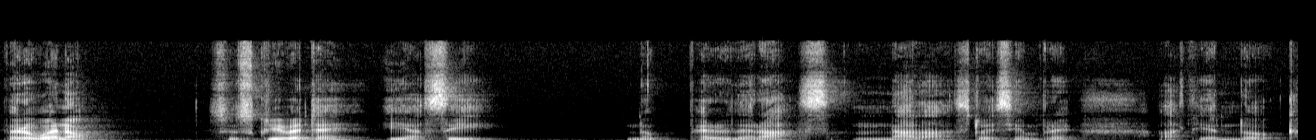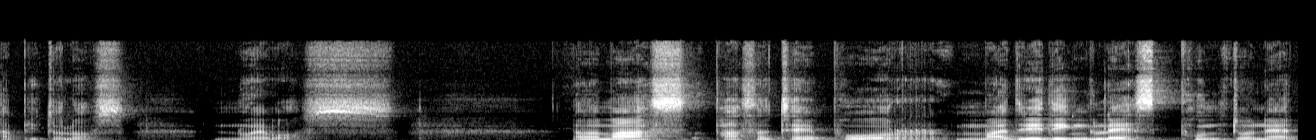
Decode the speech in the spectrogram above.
Pero bueno, suscríbete y así no perderás nada. Estoy siempre haciendo capítulos nuevos. Nada más pásate por madridingles.net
